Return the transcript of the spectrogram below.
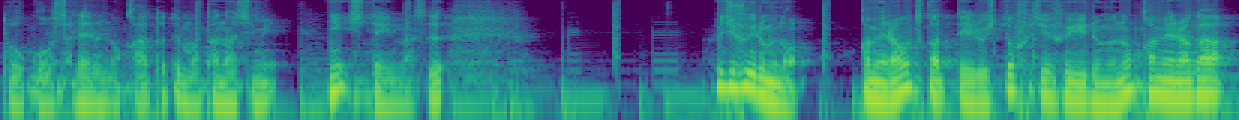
投稿されるのかとても楽しみにしています。富士フイルムのカメラを使っている人、富士フイルムのカメラが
